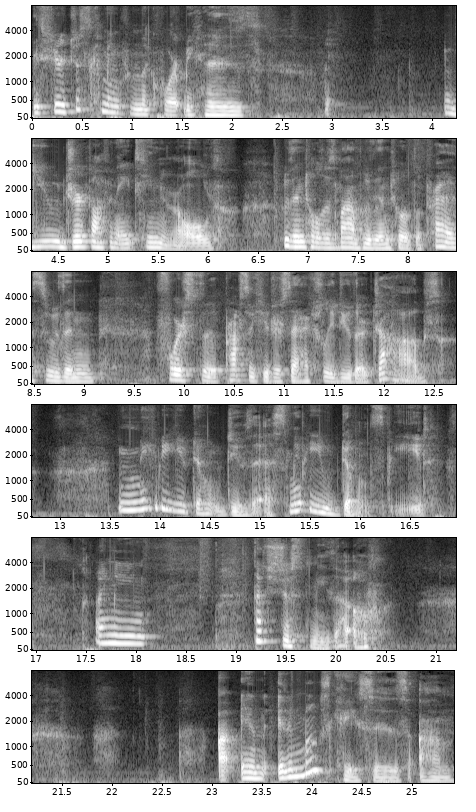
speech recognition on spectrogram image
if you're just coming from the court because you jerked off an 18 year old who then told his mom, who then told the press, who then forced the prosecutors to actually do their jobs maybe you don't do this. Maybe you don't speed. I mean, that's just me though. Uh, and, and in most cases, um,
